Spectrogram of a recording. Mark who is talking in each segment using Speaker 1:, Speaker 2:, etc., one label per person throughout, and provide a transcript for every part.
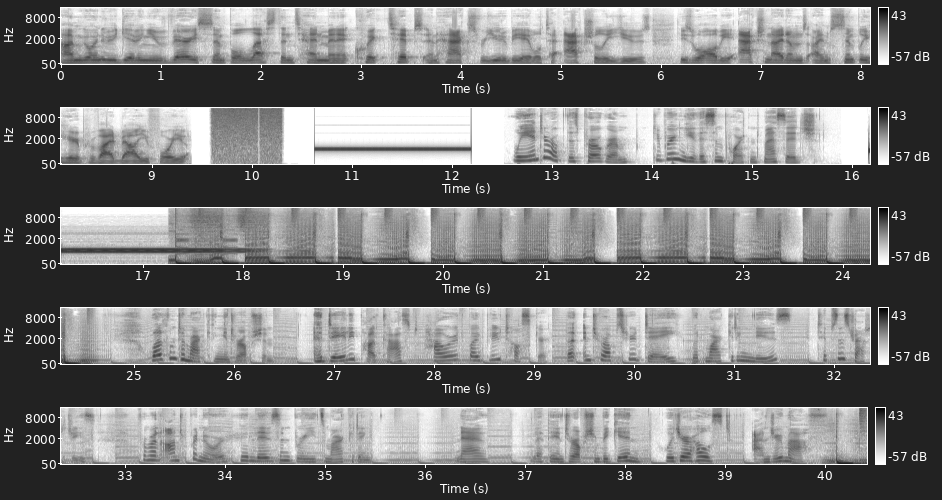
Speaker 1: I'm going to be giving you very simple, less than 10 minute quick tips and hacks for you to be able to actually use. These will all be action items. I'm simply here to provide value for you.
Speaker 2: We interrupt this program to bring you this important message. Welcome to Marketing Interruption, a daily podcast powered by BlueTuskr that interrupts your day with marketing news, tips, and strategies from an entrepreneur who lives and breathes marketing. Now, let the interruption begin with your host, Andrew Maff.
